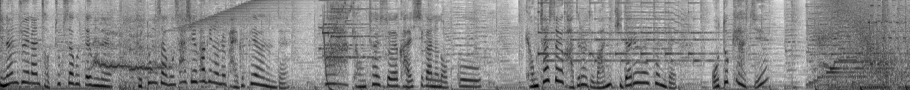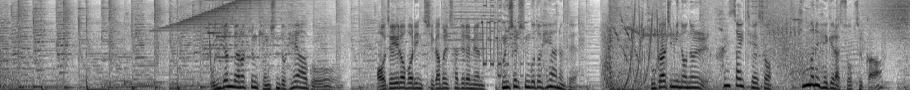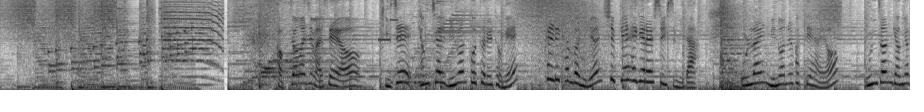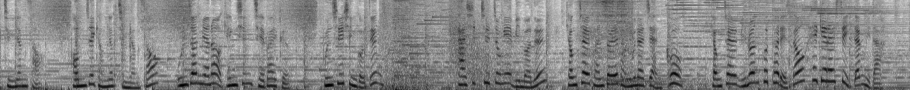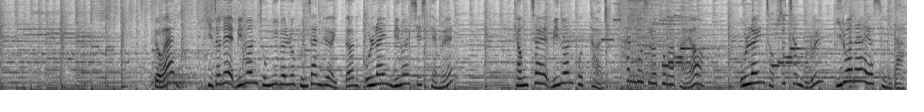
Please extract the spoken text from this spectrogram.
지난주에 난 접촉사고 때문에 교통사고 사실 확인원을 발급해야 하는데 아 경찰서에 갈 시간은 없고 경찰서에 가더라도 많이 기다려야 할 텐데 어떻게 하지? 운전면허증 갱신도 해야 하고 어제 잃어버린 지갑을 찾으려면 분실 신고도 해야 하는데 두 가지 민원을 한 사이트에서 한 번에 해결할 수 없을까? 걱정하지 마세요. 이제 경찰 민원 포털을 통해 클릭 한 번이면 쉽게 해결할 수 있습니다. 온라인 민원을 확대하여 운전 경력 증명서, 범죄 경력 증명서, 운전면허 갱신 재발급, 분실 신고 등 47종의 민원을 경찰 관서에 방문하지 않고 경찰 민원 포털에서 해결할 수 있답니다. 또한 기존의 민원 종류별로 분산되어 있던 온라인 민원 시스템을 경찰 민원 포털 한 곳으로 통합하여 온라인 접수 창구를 일원화하였습니다.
